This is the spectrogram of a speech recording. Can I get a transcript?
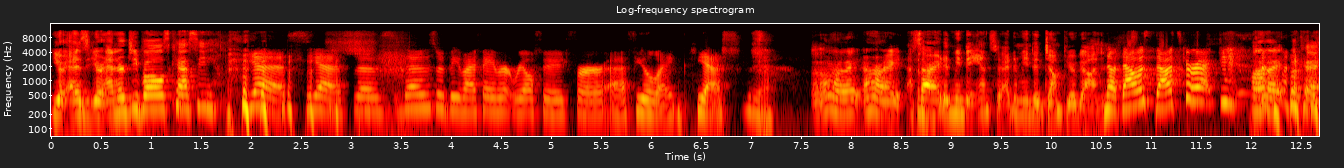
your as your energy balls, Cassie? yes, yes. Those those would be my favorite real food for uh, fueling. Yes. Yeah. All right, all right. Sorry, I didn't mean to answer. I didn't mean to jump your gun. No, that was that's correct. all right, okay.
